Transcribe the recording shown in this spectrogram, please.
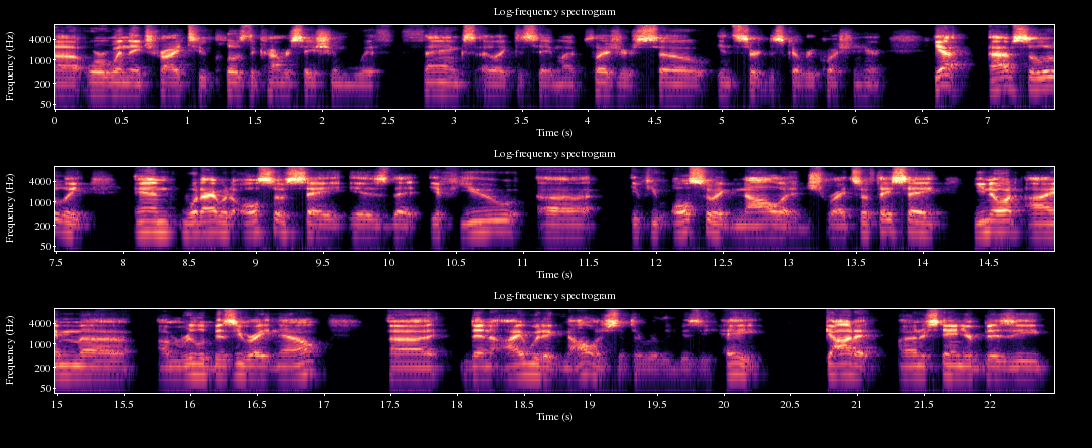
Uh, or when they try to close the conversation with thanks, I like to say my pleasure. So insert discovery question here. Yeah, absolutely. And what I would also say is that if you uh, if you also acknowledge, right? So if they say, you know what, I'm uh, I'm really busy right now, uh, then I would acknowledge that they're really busy. Hey, got it. I understand you're busy,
